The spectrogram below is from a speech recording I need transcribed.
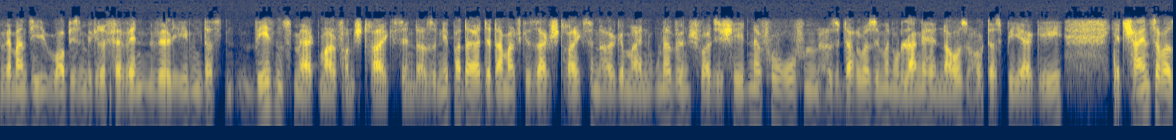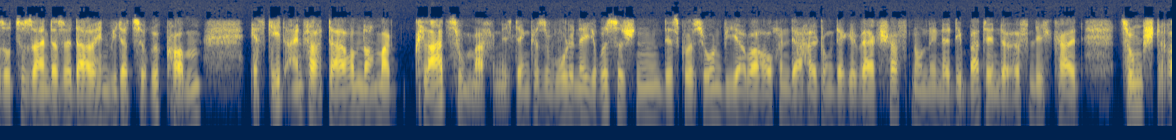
wenn man sie überhaupt diesen Begriff verwenden will, eben das Wesensmerkmal von Streiks sind. Also Nipperdey hatte damals gesagt, Streiks sind allgemein unerwünscht, weil sie Schäden hervorrufen. Also darüber sind wir nun lange hinaus, auch das BAG. Jetzt scheint es aber so zu sein, dass wir dahin wieder zurückkommen. Es geht einfach darum, nochmal klar zu machen. Ich denke, sowohl in der juristischen Diskussion wie aber auch in der Haltung der Gewerkschaften und in der Debatte in der Öffentlichkeit zum Streik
